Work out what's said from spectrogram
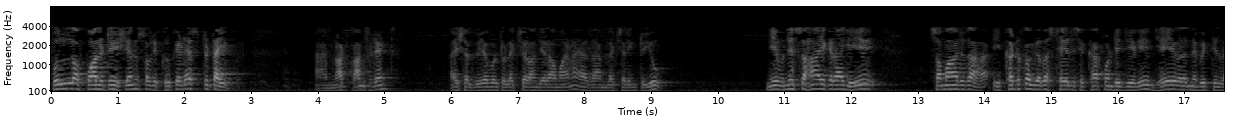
full of politicians of the cricketest type I am not confident I shall be able to lecture on the Ramayana as I am lecturing to you ನೀವು ನಿಸ್ಸಹಾಯಕರಾಗಿ ಸಮಾಜದ ಈ ಕಟುಕ ವ್ಯವಸ್ಥೆಯಲ್ಲಿ ಸಿಕ್ಕಾಕೊಂಡಿದ್ದೀರಿ, ಧ್ಯೇಯಗಳನ್ನು ಬಿಟ್ಟಿಲ್ಲ.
